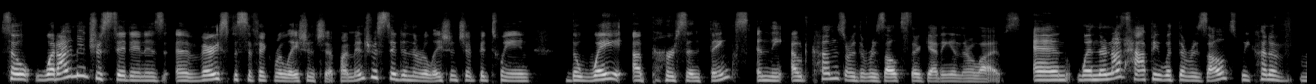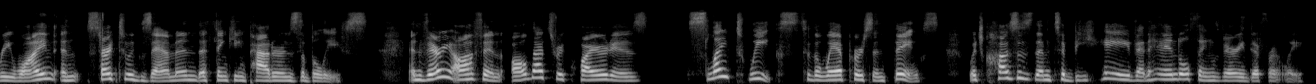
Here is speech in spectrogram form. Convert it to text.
So, what I'm interested in is a very specific relationship. I'm interested in the relationship between the way a person thinks and the outcomes or the results they're getting in their lives. And when they're not happy with the results, we kind of rewind and start to examine the thinking patterns, the beliefs. And very often, all that's required is slight tweaks to the way a person thinks, which causes them to behave and handle things very differently.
